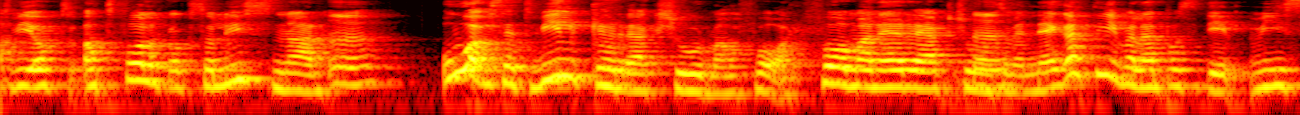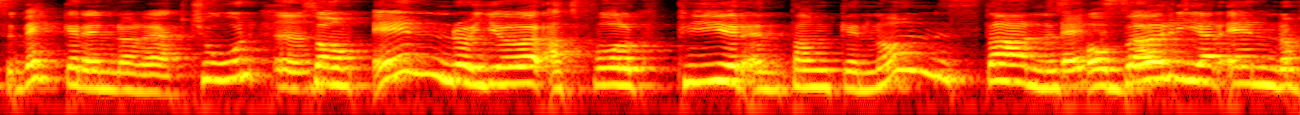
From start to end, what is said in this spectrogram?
att, vi också, att folk också lyssnar Mm. Oavsett vilken reaktion man får, får man en reaktion Mm. som är negativ eller en positiv, vi väcker ändå en reaktion Mm. som ändå gör att folk pyr en tanke någonstans och Exakt. börjar ändå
